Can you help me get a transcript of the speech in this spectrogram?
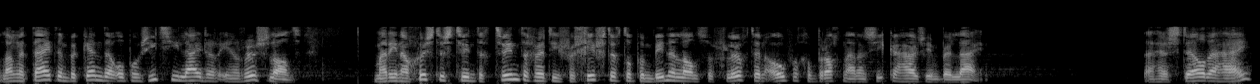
Lange tijd een bekende oppositieleider in Rusland. Maar in augustus 2020 werd hij vergiftigd op een binnenlandse vlucht en overgebracht naar een ziekenhuis in Berlijn. Daar herstelde hij.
